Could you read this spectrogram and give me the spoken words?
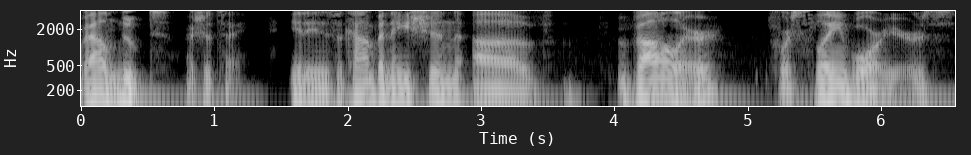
Valknut, I should say. It is a combination of valor for slain warriors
